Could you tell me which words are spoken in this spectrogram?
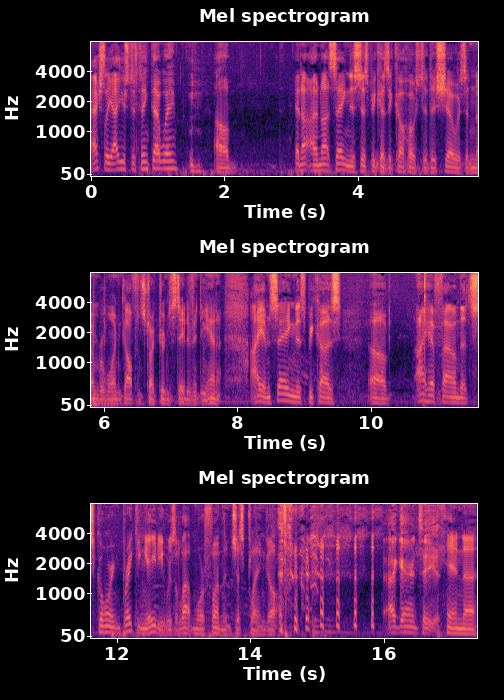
Actually, I used to think that way. Um, and I, I'm not saying this just because the co-host of this show is the number one golf instructor in the state of Indiana. I am saying this because uh, I have found that scoring, breaking 80 was a lot more fun than just playing golf. I guarantee it. and uh,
